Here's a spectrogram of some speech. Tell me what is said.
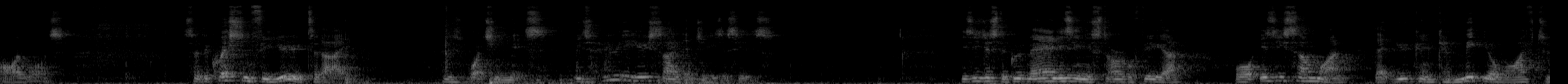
I was. So the question for you today, who's watching this, is who do you say that Jesus is? Is he just a good man? Is he an historical figure? Or is he someone that you can commit your life to?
